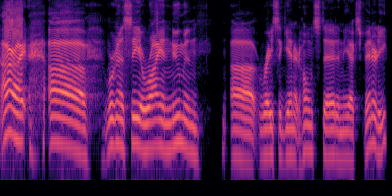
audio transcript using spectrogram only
All right. Uh we're gonna see a Ryan Newman uh race again at Homestead in the Xfinity.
